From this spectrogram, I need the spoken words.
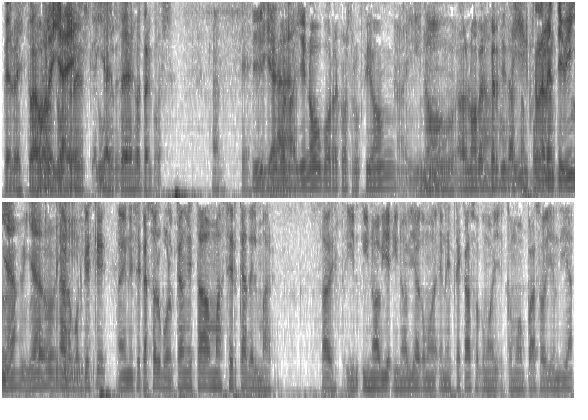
pero esto Bueno, ahora ya tres, es ya tres. esto es otra cosa Claro. Y, bueno, allí no hubo reconstrucción. no, al no haber pérdidas allí tampoco. solamente viña, viñado. y- Claro, porque es que en ese caso el volcán estaba más cerca del mar, ¿sabes? Y, y no había y no había como en este caso como como pasa hoy en día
